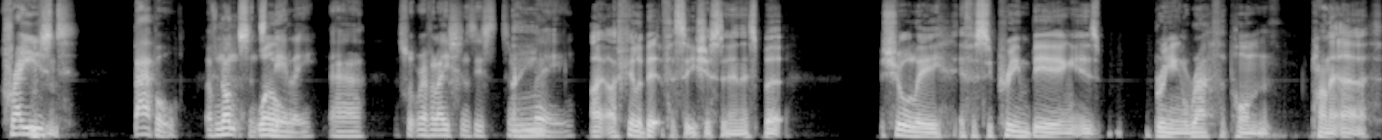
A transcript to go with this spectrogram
crazed babble of nonsense. Well- nearly. Uh, that's what Revelations is to I mean, me. I, I feel a bit facetious doing this, but surely if a supreme being is bringing wrath upon planet Earth,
